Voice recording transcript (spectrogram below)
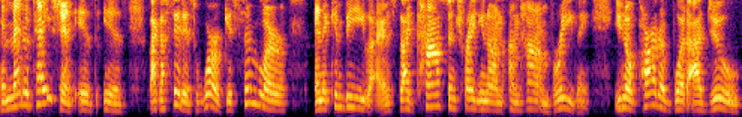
And meditation is is like I said, it's work. It's similar and it can be like it's like concentrating on on how I'm breathing. You know, part of what I do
